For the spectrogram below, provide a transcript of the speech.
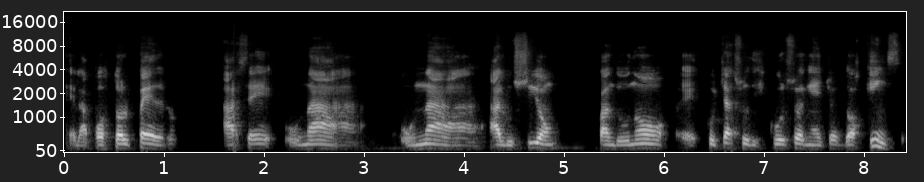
el apóstol Pedro hace una, una alusión cuando uno escucha su discurso en Hechos 2.15,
